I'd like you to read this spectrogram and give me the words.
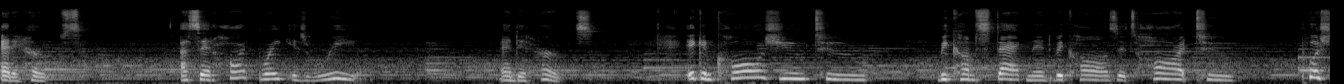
and it hurts. I said, heartbreak is real and it hurts. It can cause you to become stagnant because it's hard to push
